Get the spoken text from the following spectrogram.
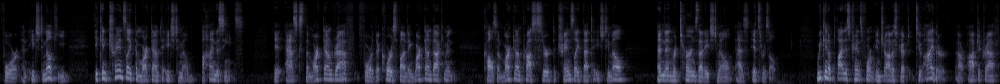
for an HTML key, it can translate the markdown to HTML behind the scenes. It asks the markdown graph for the corresponding markdown document, calls a markdown processor to translate that to HTML, and then returns that HTML as its result. We can apply this transform in JavaScript to either our object graph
